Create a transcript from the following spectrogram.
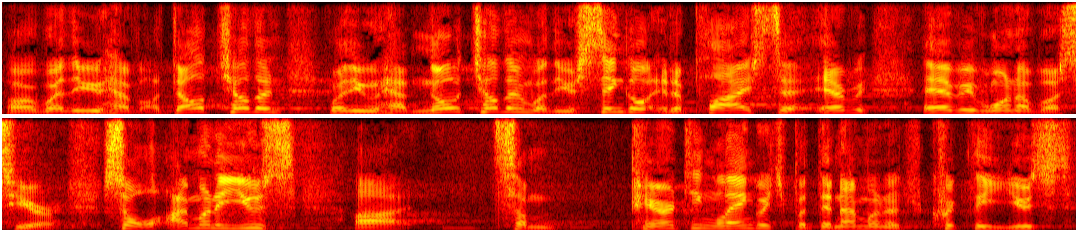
or whether you have adult children, whether you have no children, whether you're single, it applies to every, every one of us here. So I'm going to use uh, some parenting language, but then I'm going to quickly use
